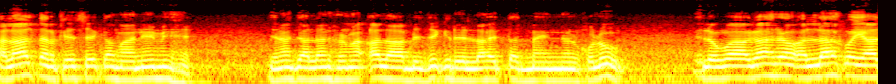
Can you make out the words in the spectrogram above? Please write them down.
حلال طریقے سے کمانے میں ہے۔ جناب اللہ فرما اللہ بذکر اللہ تدمین القلوب لوگوں آگاہ رہو، اللہ کو یاد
